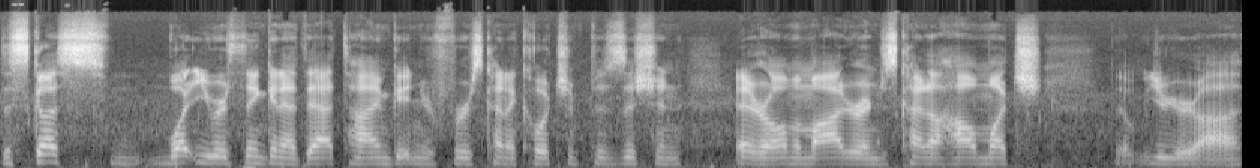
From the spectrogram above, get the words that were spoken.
Discuss what you were thinking at that time, getting your first kind of coaching position at your alma mater, and just kind of how much your uh,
